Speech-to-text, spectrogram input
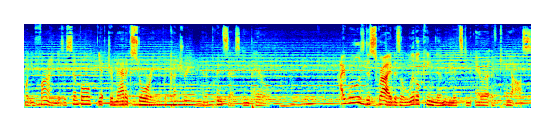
what you find is a simple yet dramatic story of a country and a princess in peril. Hyrule is described as a little kingdom amidst an era of chaos.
